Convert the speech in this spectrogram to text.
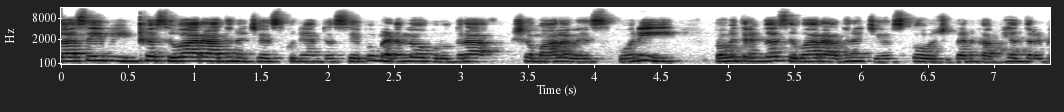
కాసేపు ఇంట్లో శివారాధన చేసుకునేంతసేపు మెడలో ఒక రుద్రాక్షమాల వేసుకొని పవిత్రంగా శివారాధన చేసుకోవచ్చు. దానికి అభ్యంతరం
